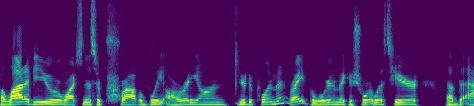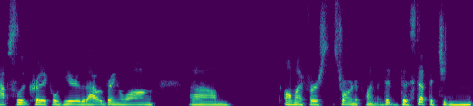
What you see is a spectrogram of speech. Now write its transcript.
a lot of you who are watching this are probably already on your deployment, right? But we're going to make a short list here of the absolute critical gear that I would bring along um, on my first storm deployment. The, the, stuff that you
